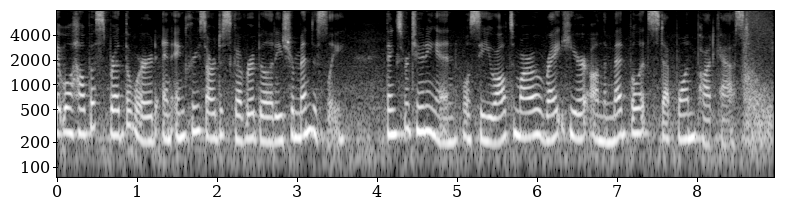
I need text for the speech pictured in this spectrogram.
It will help us spread the word and increase our discoverability tremendously. Thanks for tuning in. We'll see you all tomorrow right here on the MedBullets Step 1 podcast.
